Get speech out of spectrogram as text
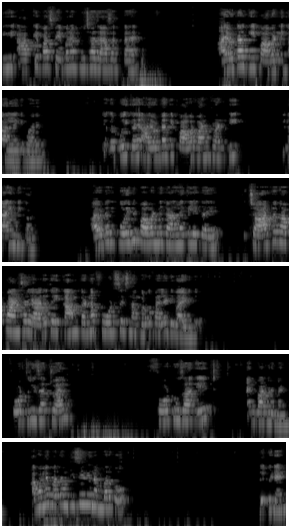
कि आपके पास पेपर में पूछा जा सकता है आयोटा की पावर निकालने के बारे में। तो अगर कोई कहे आयोटा की पावर 129 निकाल आयोटा की कोई भी पावर निकालने के लिए कहे चार तक आपको आंसर याद है तो एक काम करना, फोर से इस नंबर को पहले डिवाइड करो फोर थ्री ज़ा ट्वेल्व फोर टू ज़ा एट एंड वन रिमाइंड अब हमें पता हम किसी भी नंबर को dividend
